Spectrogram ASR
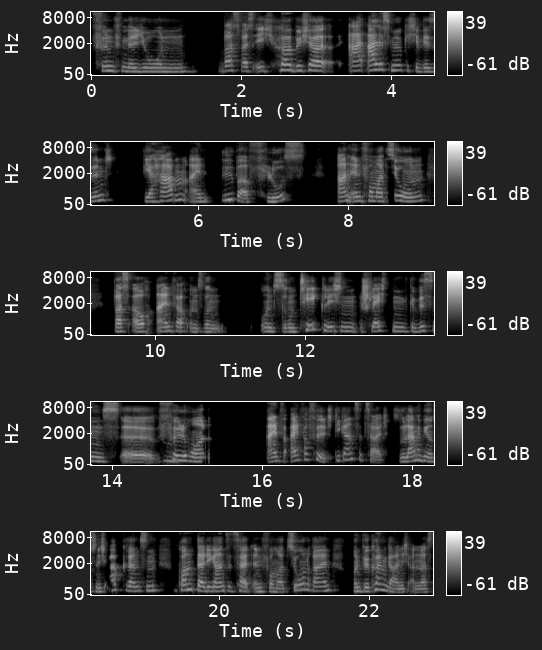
fünf Millionen, was weiß ich, Hörbücher, alles Mögliche. Wir sind wir haben einen Überfluss an Informationen, was auch einfach unseren, unseren täglichen schlechten Gewissensfüllhorn äh, einfach, einfach füllt, die ganze Zeit. Solange wir uns nicht abgrenzen, kommt da die ganze Zeit Information rein und wir können gar nicht anders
